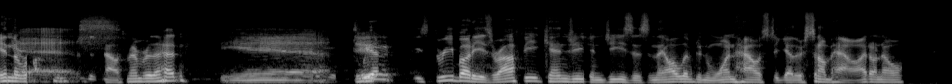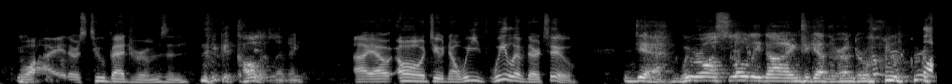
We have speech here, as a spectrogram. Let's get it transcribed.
in the Yes. house. Remember that? Yeah, dude. These three buddies, Rafi, Kenji, and Jesus, and they all lived in one house together somehow. I don't know hmm. why. There was two bedrooms, and You could call it living. Oh, I oh, dude, no, we we lived there too. Yeah, we were all slowly dying together under one roof.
